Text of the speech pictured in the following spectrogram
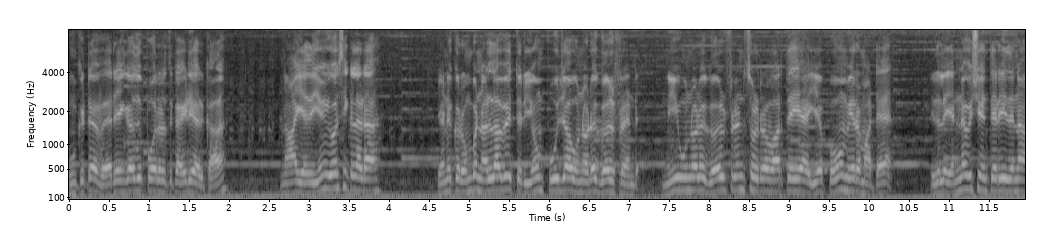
உன்கிட்ட வேற எங்கேயாவது போடுறதுக்கு ஐடியா இருக்கா? நான் எதையும் யோசிக்கலடா. எனக்கு ரொம்ப நல்லாவே தெரியும் பூஜா உன்னோட கேர்ள் ஃப்ரெண்ட் நீ உன்னோட கேர்ள் ஃப்ரெண்ட் சொல்கிற வார்த்தையை எப்போவும் மீற மாட்டேன் இதில் என்ன விஷயம் தெரியுதுன்னா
